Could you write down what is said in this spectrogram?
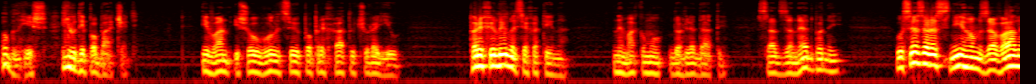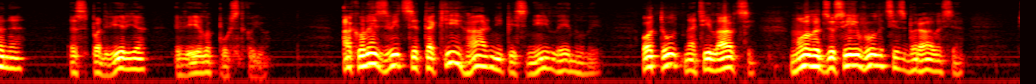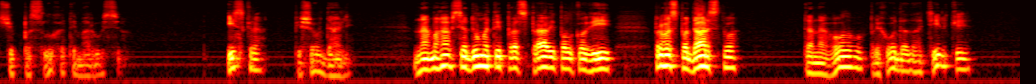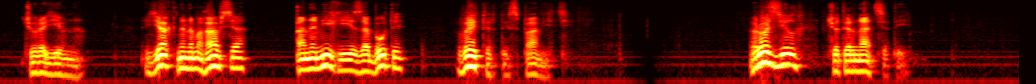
Оближ, люди побачать. Іван ішов вулицею попри хату чураїв. Перехилилася хатина, нема кому доглядати. Сад занедбаний, усе зараз снігом завалене, з подвір'я віяло пусткою. А колись звідси такі гарні пісні линули. Отут, на тій лавці, молодь з усієї вулиці збиралася щоб послухати Марусю. Іскра пішов далі. Намагався думати про справи полкові, про господарство, та на голову приходила тільки Чураївна. Як не намагався, а не міг її забути, витерти з пам'яті. Розділ чотирнадцятий.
